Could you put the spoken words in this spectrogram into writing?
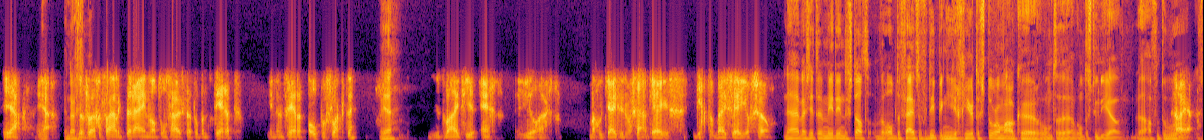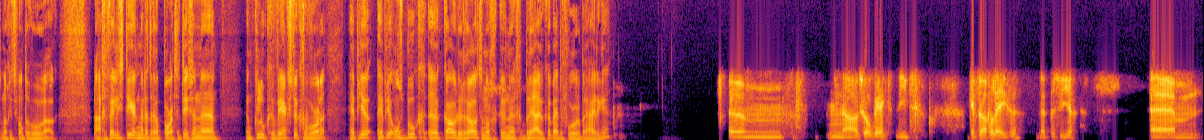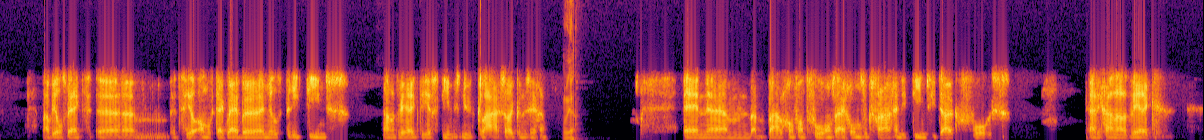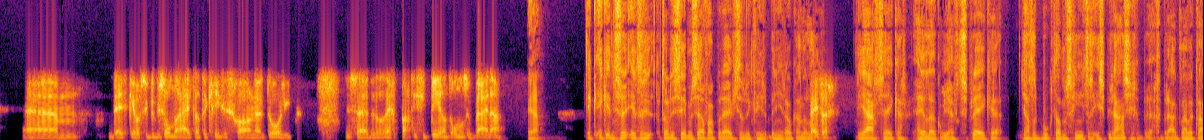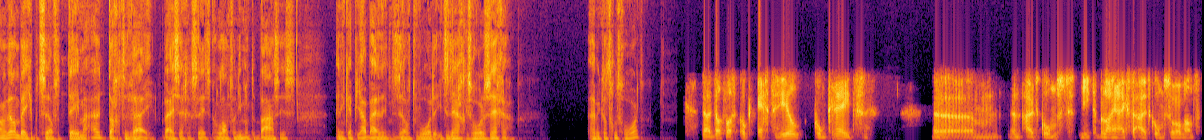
Ja, ja. En Dat is wel gevaarlijk terrein, want ons huis staat op een terp. In een verder open vlakte. Ja, Dus het waait hier echt heel hard. Maar goed, jij zit waarschijnlijk ergens dichter bij zee of zo. nee, wij zitten midden in de stad op de vijfde verdieping. Hier giert de storm ook eh, rond, eh, rond de studio. Af en toe Oh ja. is er nog iets van te horen ook. Nou, gefeliciteerd met het rapport. Het is een, eh, een kloek werkstuk geworden. Heb je, heb je ons boek Code Rood nog kunnen gebruiken bij de voorbereidingen? Ehm, nou, zo werkt het niet. Ik heb het wel gelezen, met plezier. Ehm, maar bij ons werkt ehm, het heel anders. Kijk, wij hebben inmiddels drie teams aan het werk. Het eerste team is nu klaar, zou je kunnen zeggen. Oh ja. En um, wij bepalen gewoon van tevoren onze eigen onderzoeksvragen. En die teams die duiken vervolgens. Ja, die gaan aan het werk. Um, deze keer was natuurlijk de bijzonderheid dat de crisis gewoon uh, doorliep. Dus uh, dat was echt participerend onderzoek bijna. Ja. Ik, ik introduceer mezelf ook maar eventjes, want ik ben hier ook aan de lijn. Peter. Ja, zeker. Heel leuk om je even te spreken. Je had het boek dan misschien niet als inspiratie gebruikt, maar we kwamen wel een beetje op hetzelfde thema uit, dachten wij. Wij zeggen steeds een land waar niemand de baas is. En ik heb jou bijna in dezelfde woorden iets dergelijks horen zeggen. Heb ik dat goed gehoord? Nou, dat was ook echt heel concreet een uitkomst. Niet de belangrijkste uitkomst hoor, want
